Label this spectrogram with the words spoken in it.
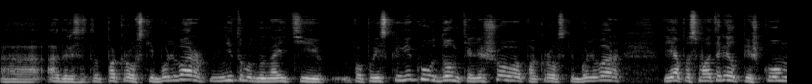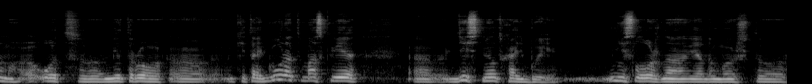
А, адрес это Покровский бульвар. Нетрудно найти по поисковику. Дом Телешова, Покровский бульвар. Я посмотрел пешком от метро э, Китай-город в Москве 10 э, минут ходьбы. Несложно, я думаю, что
